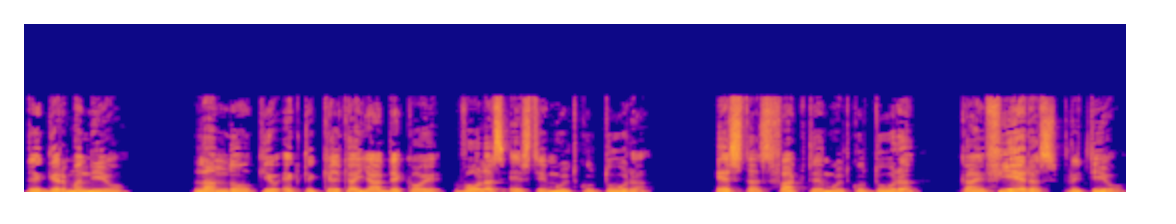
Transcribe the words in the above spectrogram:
de Germanio, lando quio ecte quelca iadecoi, volas esti multcultura. Estas facte multcultura cae fieras pritio.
